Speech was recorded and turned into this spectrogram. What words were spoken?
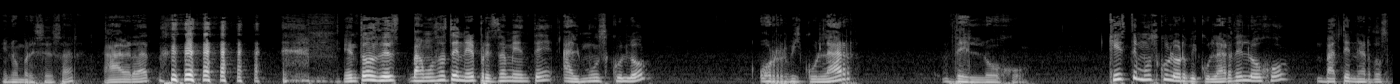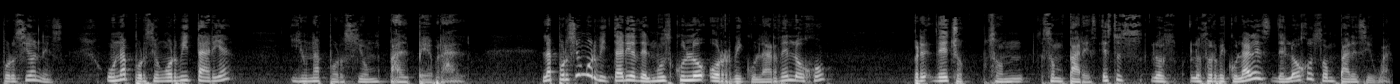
Mi nombre es César. Ah, ¿verdad? Entonces vamos a tener precisamente al músculo orbicular del ojo. Que este músculo orbicular del ojo va a tener dos porciones. Una porción orbitaria y una porción palpebral. La porción orbitaria del músculo orbicular del ojo, de hecho, son, son pares. Estos, los, los orbiculares del ojo son pares igual,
